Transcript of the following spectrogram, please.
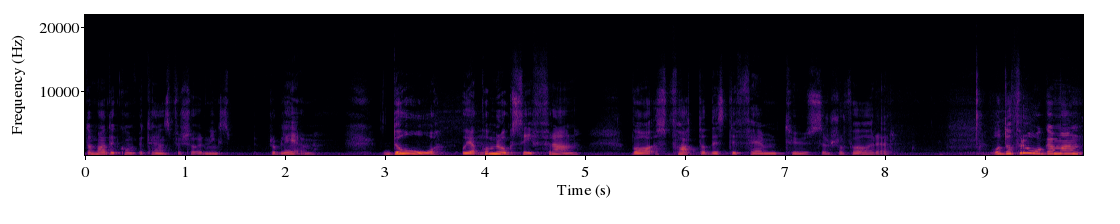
De hade kompetensförsörjningsproblem. Då, och jag kommer ihåg siffran, var, fattades det 5000 chaufförer. Och då frågar man,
